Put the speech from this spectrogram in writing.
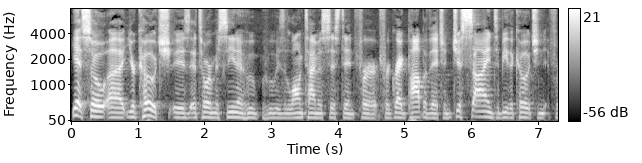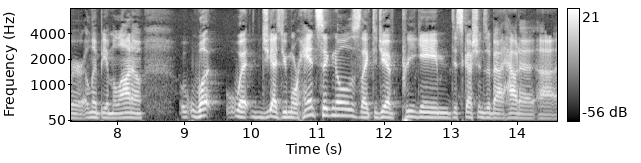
Yeah, so uh, your coach is Ettore Messina, who who is a longtime assistant for for Gregg Popovich and just signed to be the coach for Olimpia Milano. What what did you guys do? More hand signals? Like, did you have pregame discussions about how to uh,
